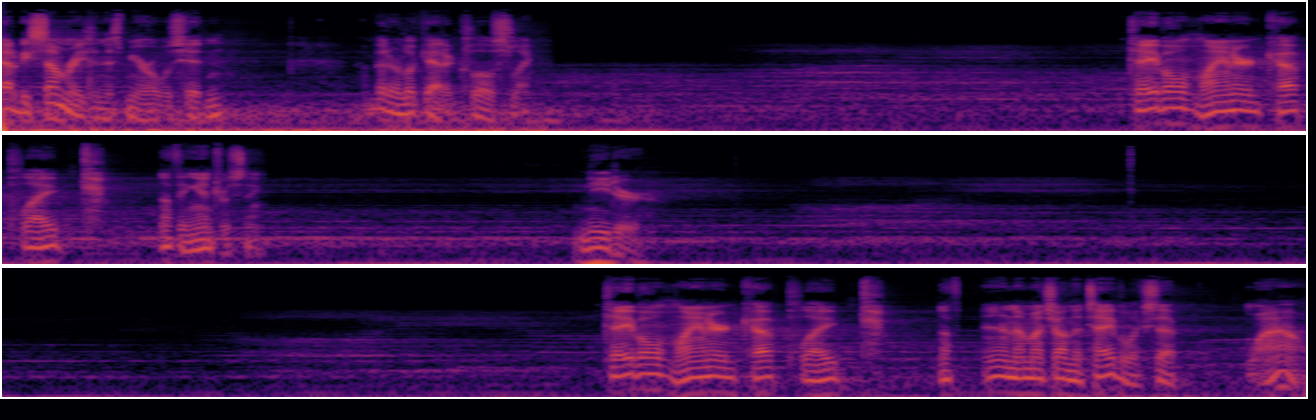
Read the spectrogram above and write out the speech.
Got to be some reason this mural was hidden. I better look at it closely. Table, lantern, cup, plate. Nothing interesting. Neater. Table, lantern, cup, plate. Nothing, eh, not much on the table except, wow,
